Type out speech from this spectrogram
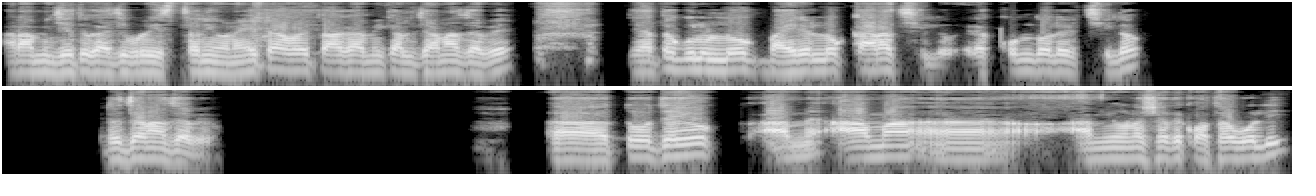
আর আমি যেহেতু গাজীপুরের স্থানীয় না, এটা হয়তো আগামীকাল জানা যাবে যে এতগুলো লোক, বাইরের লোক কারা ছিল, এরা কোন দলের ছিল, এটা জানা যাবে। তো যাই হোক, আমি, আমা- ওনার সাথে কথা বলি।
